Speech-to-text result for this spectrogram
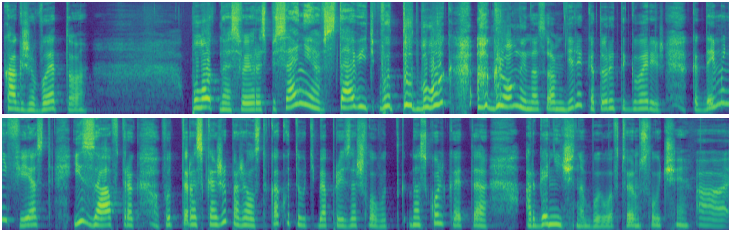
как же в это плотное свое расписание вставить вот тот блок огромный на самом деле, который ты говоришь. Когда и манифест, и завтрак. Вот расскажи, пожалуйста, как это у тебя произошло? Вот насколько это органично было в твоем случае? А,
